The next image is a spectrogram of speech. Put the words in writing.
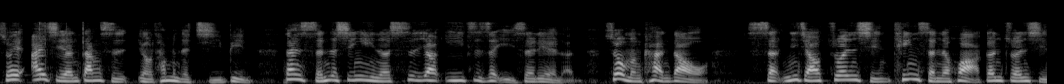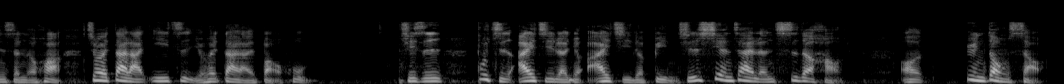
所以埃及人当时有他们的疾病，但神的心意呢，是要医治这以色列人。所以我们看到哦。神，你只要遵行、听神的话，跟遵行神的话，就会带来医治，也会带来保护。其实不止埃及人有埃及的病，其实现在人吃得好，哦，运动少，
